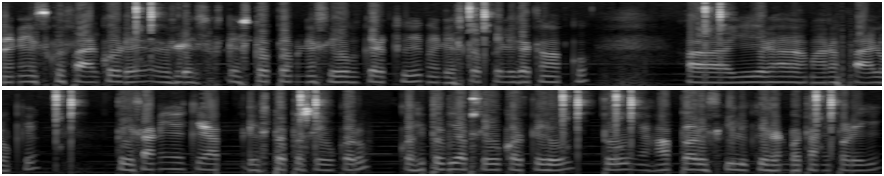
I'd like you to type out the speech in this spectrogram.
मैंने इसको फ़ाइल को डेस्कटॉप पर मैंने सेव करके मैं डेस्कटॉप पे ले जाता हूँ आपको। आ, ये रहा हमारा फ़ाइल ओके। तो ऐसा नहीं है कि आप डेस्कटॉप पर सेव करो। कहीं पर भी आप सेव करते हो तो यहाँ पर इसकी लोकेशन बतानी पड़ेगी।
